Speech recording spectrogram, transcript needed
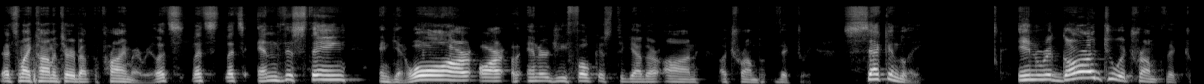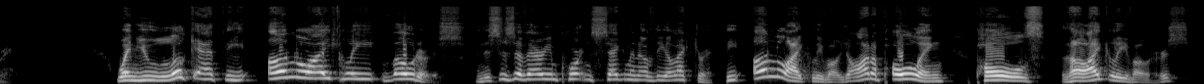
That's my commentary about the primary. Let's let's let's end this thing and get all our, our energy focused together on a Trump victory. Secondly, in regard to a Trump victory, when you look at the unlikely voters, and this is a very important segment of the electorate, the unlikely voters, a lot of polling polls the likely voters.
